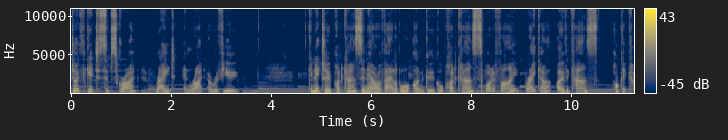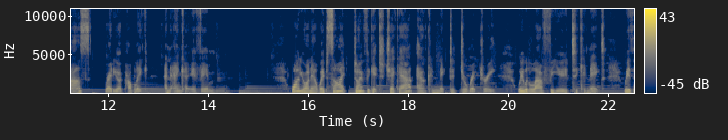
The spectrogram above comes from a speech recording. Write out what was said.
don't forget to subscribe, rate, and write a review. Connect Her podcasts are now available on Google Podcasts, Spotify, Breaker, Overcast, Pocket Casts, Radio Public, and Anchor FM. While you're on our website, don't forget to check out our connected directory. We would love for you to connect with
